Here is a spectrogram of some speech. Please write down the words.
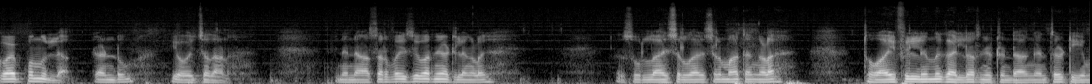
കുഴപ്പമൊന്നുമില്ല. രണ്ടും യോജിച്ചതാണ്. പിന്നെ നാസർ ഫൈസി പറഞ്ഞ കേട്ടില്ല നിങ്ങൾ റസൂല്ലാഹി അലൈഹി വസല്ലം തങ്ങളെ ത്വായിഫിൽ നിന്ന് കല്ലെറിഞ്ഞിട്ടുണ്ട്. അങ്ങനത്തെ ഒരു ടീം.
